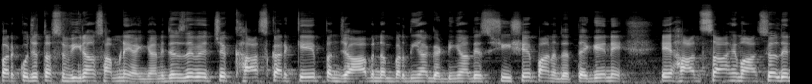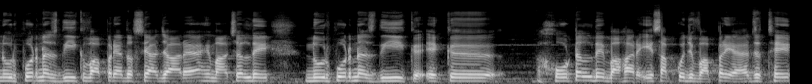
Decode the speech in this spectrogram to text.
ਪਰ ਕੁਝ ਤਸਵੀਰਾਂ ਸਾਹਮਣੇ ਆਈਆਂ ਨੇ, ਜਿਸ ਦੇ ਵਿੱਚ ਖਾਸ ਕਰਕੇ ਪੰਜਾਬ ਨੰਬਰ ਦੀਆਂ ਗੱਡੀਆਂ ਦੇ ਸ਼ੀਸ਼ੇ ਭੰਨ ਦਿੱਤੇ ਗਏ ਨੇ। ਇਹ ਹਾਦਸਾ ਹਿਮਾਚਲ ਦੇ ਨੂਰਪੁਰ ਨਜ਼ਦੀਕ ਵਾਪਰਿਆ, ਦੱਸਿਆ ਜਾ ਰਿਹਾ ਹੈ। ਹਿਮਾਚਲ ਦੇ ਨੂਰਪੁਰ ਨਜ਼ਦੀਕ ਇੱਕ ਹੋਟਲ ਦੇ ਬਾਹਰ ਇਹ ਸਭ ਕੁਝ ਵਾਪਰਿਆ ਜਿੱਥੇ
